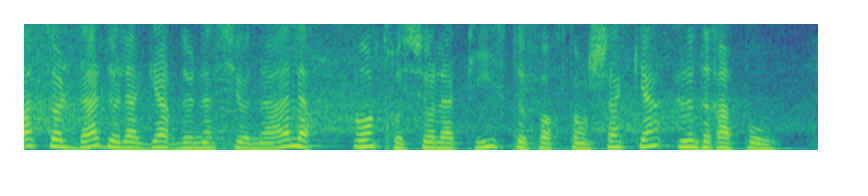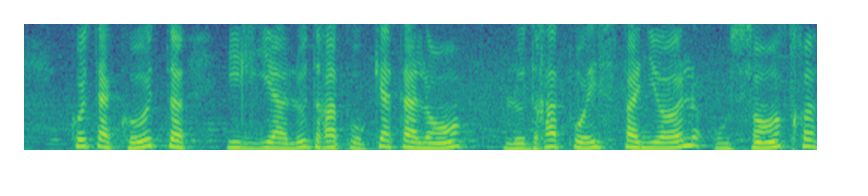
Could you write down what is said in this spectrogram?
Trois soldats de la garde nationale entrent sur la piste portant chacun un drapeau. Côte à côte, il y a le drapeau catalan, le drapeau espagnol au centre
